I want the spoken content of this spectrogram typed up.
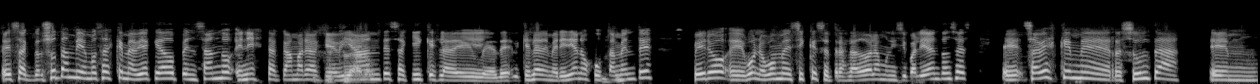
Exacto, yo también, vos sabés que me había quedado pensando en esta cámara que había antes aquí, que es la de, que es la de Meridiano justamente, pero eh, bueno, vos me decís que se trasladó a la municipalidad, entonces, eh, ¿sabés qué me resulta? Em,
